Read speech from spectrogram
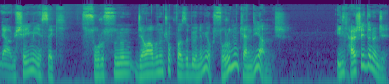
ya bir şey mi yesek sorusunun cevabının çok fazla bir önemi yok. Sorunun kendi yanlış. İlk her şeyden önce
